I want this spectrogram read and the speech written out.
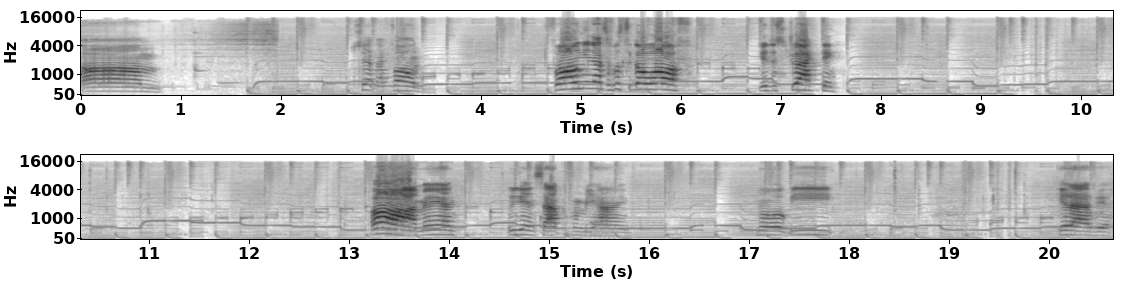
Um... Shit, my phone. Phone, you're not supposed to go off. You're distracting. Ah, man. We're getting zapped from behind. No, we... Get out of here.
